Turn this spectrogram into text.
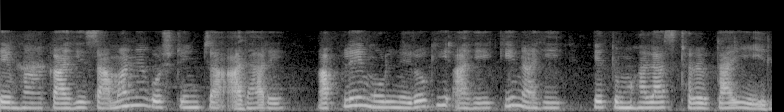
तेव्हा काही सामान्य गोष्टींच्या आधारे आपले मूल निरोगी आहे की नाही हे तुम्हालाच ठरवता येईल.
